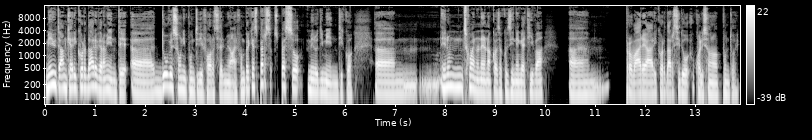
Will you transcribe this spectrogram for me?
Mi aiuta anche a ricordare veramente uh, dove sono i punti di forza del mio iPhone, perché spesso, spesso me lo dimentico. Um, e non, secondo me non è una cosa così negativa um, provare a ricordarsi do- quali sono appunto i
